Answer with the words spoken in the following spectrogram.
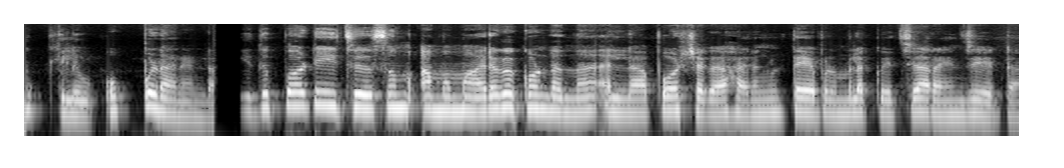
ബുക്കിൽ ഒപ്പിടാനുണ്ടാവും ഇതിപ്പോൾ ടീച്ചേഴ്സും അമ്മമാരൊക്കെ കൊണ്ടുവന്ന എല്ലാ പോഷകാഹാരങ്ങളും ടേബിൾ മേലൊക്കെ വെച്ച് അറേഞ്ച് ചെയ്യട്ടാ.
